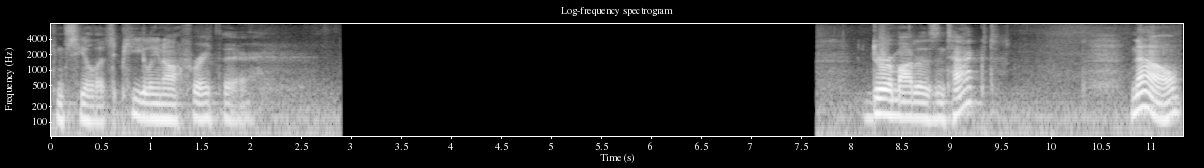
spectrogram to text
You can see that's peeling off right there. Dura mater is intact. Now,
